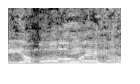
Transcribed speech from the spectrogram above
me, I'm all the way up.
